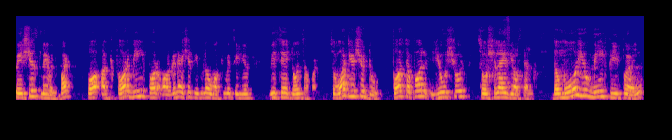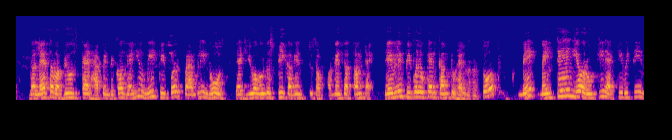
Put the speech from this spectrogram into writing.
patience level. But for uh, for me, for organization people who are working with seniors, we say don't suffer. So what you should do? First of all, you should socialize yourself. The more you meet people, the less of abuse can happen because when you meet people, family knows that you are going to speak against to some against us sometime. There will be people who can come to help. Mm-hmm. So make maintain your routine activities.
